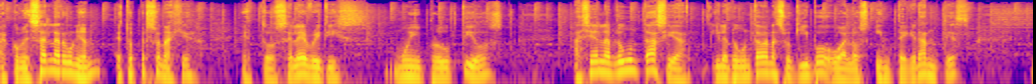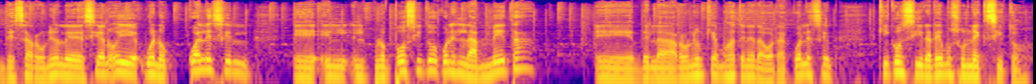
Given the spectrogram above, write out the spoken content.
al comenzar la reunión, estos personajes, estos celebrities muy productivos, hacían la pregunta ácida y le preguntaban a su equipo o a los integrantes de esa reunión, le decían, oye, bueno, ¿cuál es el, eh, el, propósito, cuál es la meta eh, de la reunión que vamos a tener ahora? ¿Cuál es el, ¿qué consideraremos un éxito?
